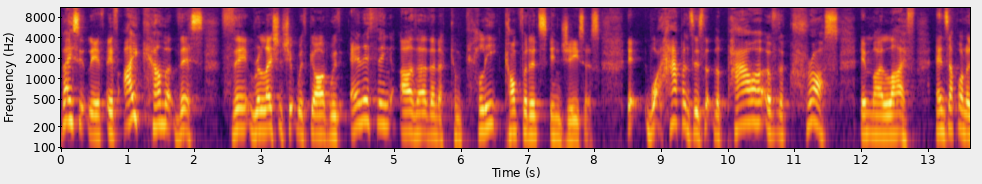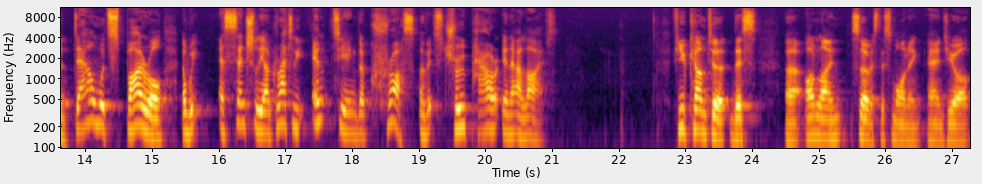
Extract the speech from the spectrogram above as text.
Basically, if, if I come at this th- relationship with God with anything other than a complete confidence in Jesus, it, what happens is that the power of the cross in my life ends up on a downward spiral, and we essentially are gradually emptying the cross of its true power in our lives. If you come to this uh, online service this morning and you're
